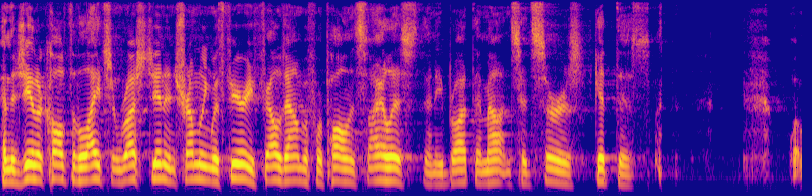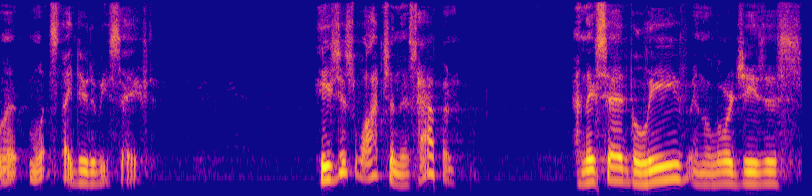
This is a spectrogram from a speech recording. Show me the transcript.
And the jailer called for the lights and rushed in, and trembling with fear, he fell down before Paul and Silas. Then he brought them out and said, Sirs, get this. what must I do to be saved? He's just watching this happen. And they said, Believe in the Lord Jesus,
